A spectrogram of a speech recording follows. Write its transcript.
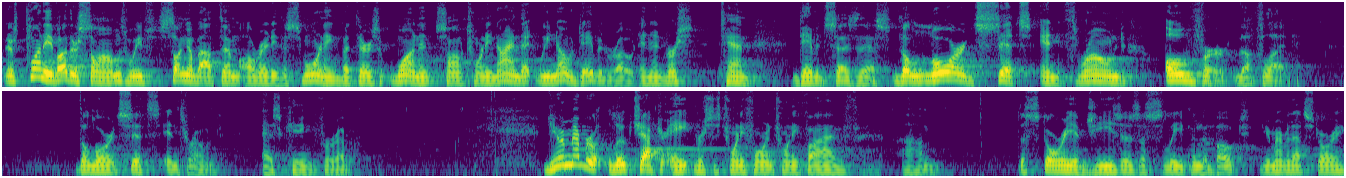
there's plenty of other Psalms. We've sung about them already this morning, but there's one in Psalm 29 that we know David wrote. And in verse 10, David says this The Lord sits enthroned over the flood. The Lord sits enthroned as king forever. Do you remember Luke chapter 8, verses 24 and 25? Um, the story of Jesus asleep in the boat. Do you remember that story?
